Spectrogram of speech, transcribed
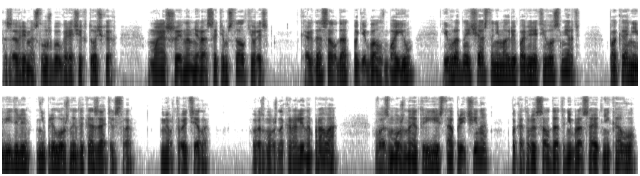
За время службы в горячих точках Майя с Шейном не раз с этим сталкивались. Когда солдат погибал в бою, его родные часто не могли поверить его смерть, пока не видели непреложные доказательства — мертвое тело. Возможно, Каролина права. Возможно, это и есть та причина — по которой солдаты не бросают никого,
